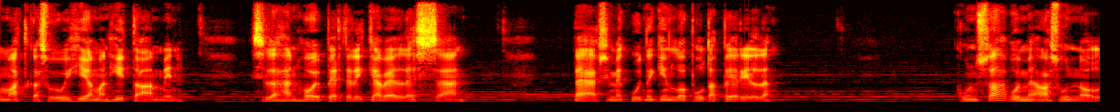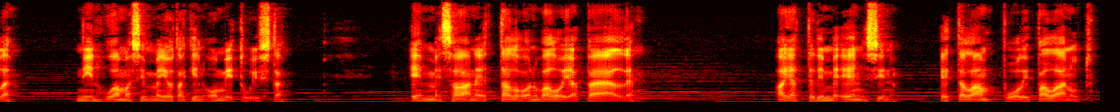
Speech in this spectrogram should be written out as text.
Matka sujui hieman hitaammin, sillä hän hoiperteli kävellessään. Pääsimme kuitenkin lopulta perille. Kun saavuimme asunnolle, niin huomasimme jotakin omituista. Emme saaneet taloon valoja päälle. Ajattelimme ensin, että lamppu oli palanut,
